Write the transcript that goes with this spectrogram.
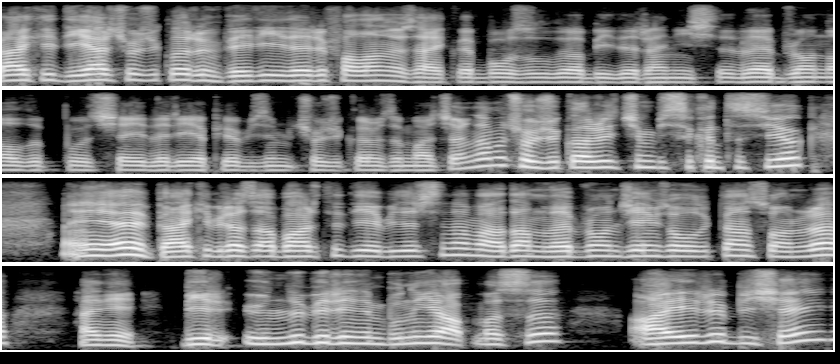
belki diğer çocukların velileri falan özellikle bozulabilir. Hani işte LeBron alıp bu şeyleri yapıyor bizim çocuklarımızın maçlarında ama çocuklar için bir sıkıntısı yok. Hani evet belki biraz abartı diyebilirsin ama adam LeBron James olduktan sonra hani bir ünlü birinin bunu yapması ayrı bir şey.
